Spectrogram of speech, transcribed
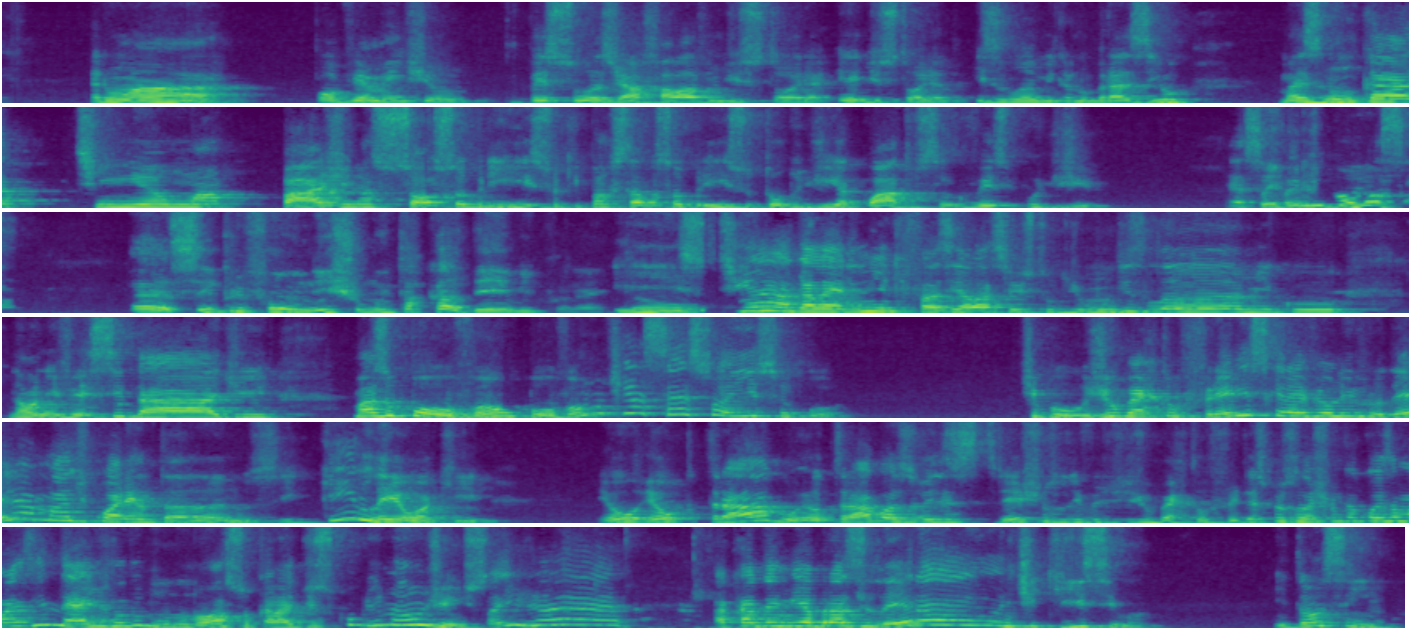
Era uma, obviamente, eu, pessoas já falavam de história e de história islâmica no Brasil, mas nunca tinha uma página só sobre isso, que postava sobre isso todo dia, quatro, cinco vezes por dia. Essa Sempre foi a inovação. É, sempre foi um nicho muito acadêmico, né? Então... Isso. Tinha a galerinha que fazia lá seu estudo de mundo islâmico, na universidade, mas o povão, o povão não tinha acesso a isso, pô. Tipo, o Gilberto Freire escreveu o livro dele há mais de 40 anos. E quem leu aqui? Eu, eu trago, eu trago às vezes trechos do livro de Gilberto Freire as pessoas acham que é a coisa mais inédita do mundo. Nossa, o cara descobriu. Não, gente, isso aí já é academia brasileira antiquíssima. Então, assim,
